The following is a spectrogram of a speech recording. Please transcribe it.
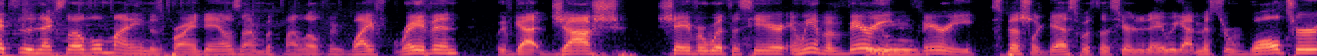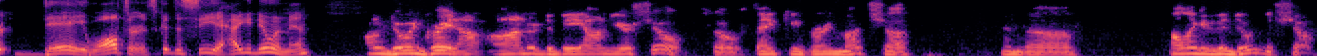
Welcome to the next level. My name is Brian Daniels. I'm with my lovely wife Raven. We've got Josh Shaver with us here, and we have a very, Hello. very special guest with us here today. We got Mr. Walter Day. Walter, it's good to see you. How you doing, man? I'm doing great. I'm honored to be on your show. So thank you very much. Uh, and uh, how long have you been doing this show?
